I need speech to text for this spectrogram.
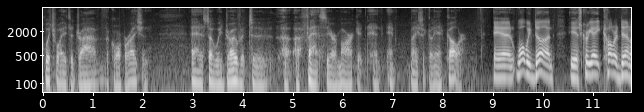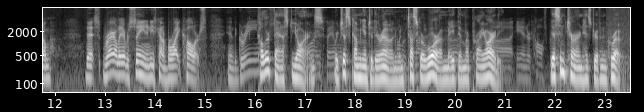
which way to drive the corporation. And so we drove it to a, a fancier market and, and basically in color. And what we've done is create color denim that's rarely ever seen in these kind of bright colors. In the green, color fast yarns were just coming into their own when Tuscarora made them a priority. This in turn has driven growth.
